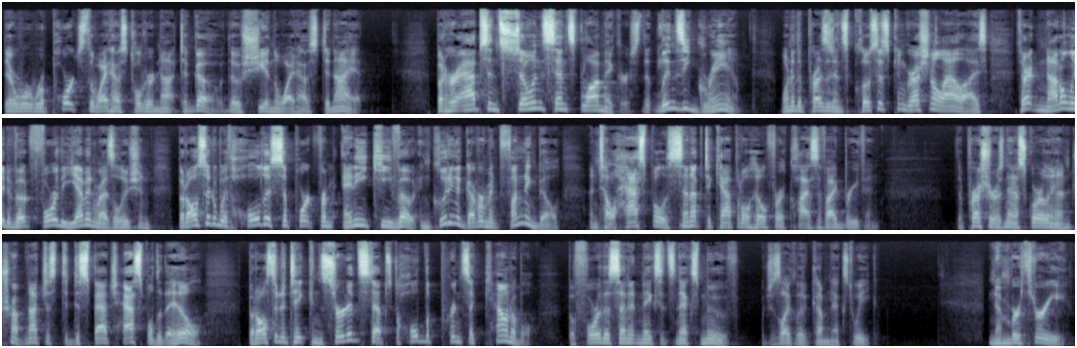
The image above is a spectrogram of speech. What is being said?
there were reports the White House told her not to go, though she and the White House deny it. But her absence so incensed lawmakers that Lindsey Graham, one of the president's closest congressional allies, threatened not only to vote for the Yemen resolution, but also to withhold his support from any key vote, including a government funding bill, until Haspel is sent up to Capitol Hill for a classified briefing. The pressure is now squarely on Trump, not just to dispatch Haspel to the Hill, but also to take concerted steps to hold the prince accountable before the Senate makes its next move which is likely to come next week. Number three,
